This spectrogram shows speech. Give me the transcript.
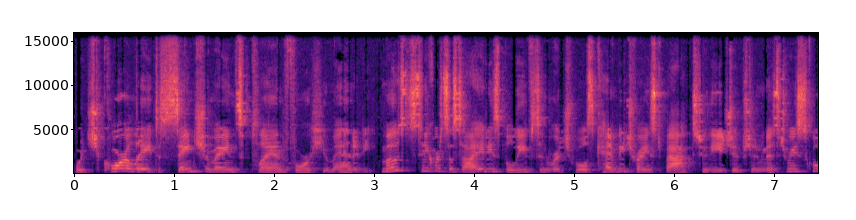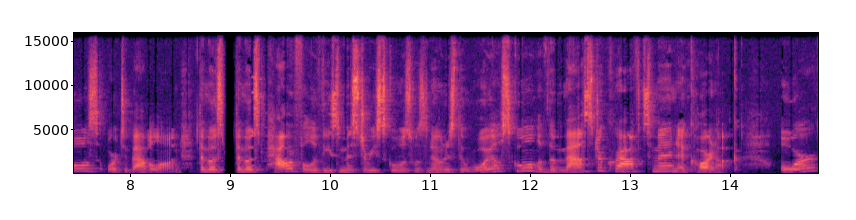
which correlate to Saint Germain's plan for humanity. Most secret societies' beliefs and rituals can be traced back to the Egyptian mystery schools or to Babylon. The most, the most powerful of these mystery schools was known as the Royal School of the Master Craftsman at Karnak, or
